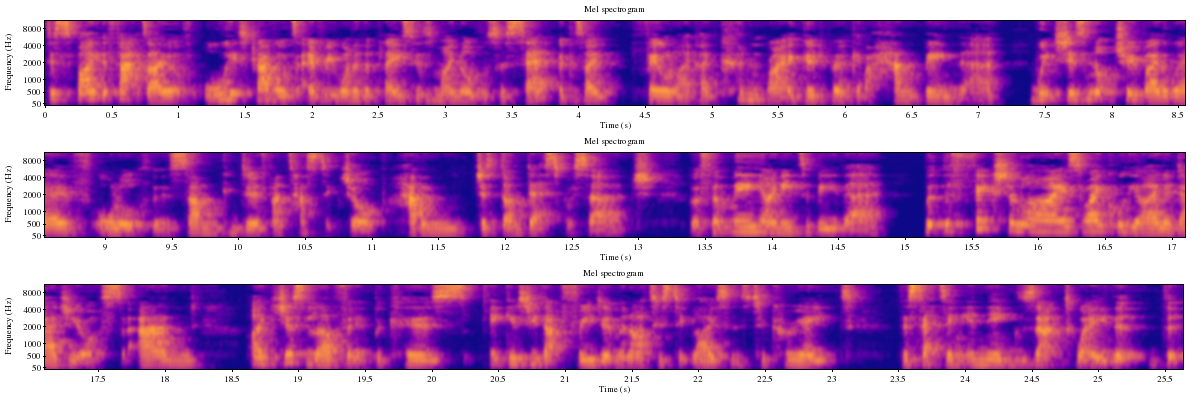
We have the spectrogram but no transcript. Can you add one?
despite the fact I've always traveled to every one of the places my novels are set because I feel like I couldn't write a good book if I hadn't been there, which is not true, by the way, of all authors. Some can do a fantastic job having just done desk research. But for me, I need to be there. But the fictionalized, so I call the island Agios, and I just love it because it gives you that freedom and artistic license to create the setting in the exact way that that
